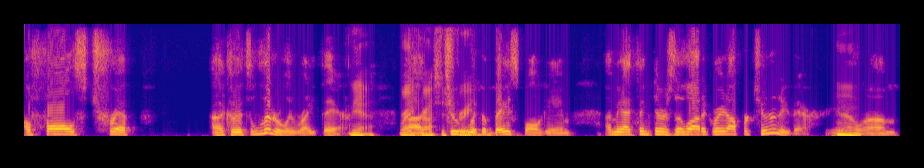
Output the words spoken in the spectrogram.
a falls trip, uh, cause it's literally right there. Yeah. Right uh, across the street. With a baseball game. I mean, I think there's a lot of great opportunity there, you mm. know, um,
